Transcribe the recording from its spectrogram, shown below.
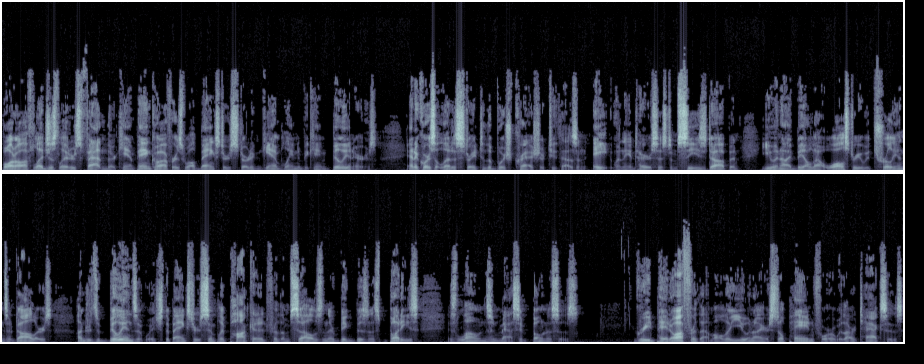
Bought off legislators fattened their campaign coffers while banksters started gambling and became billionaires. And of course, it led us straight to the Bush crash of 2008 when the entire system seized up and you and I bailed out Wall Street with trillions of dollars hundreds of billions of which the banksters simply pocketed for themselves and their big business buddies as loans and massive bonuses. Greed paid off for them, although you and I are still paying for it with our taxes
